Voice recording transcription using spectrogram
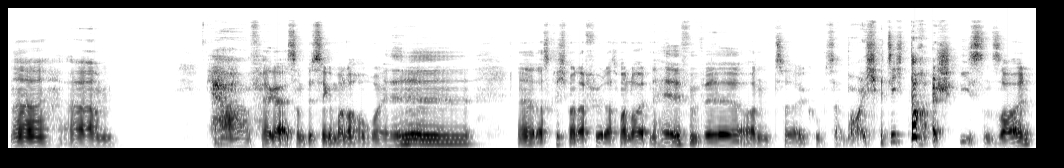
Na, ähm, ja, Felger ist so ein bisschen immer noch, äh, Ne, das kriegt man dafür, dass man Leuten helfen will und äh, Kums sagt, boah, ich hätte dich doch erschießen sollen.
